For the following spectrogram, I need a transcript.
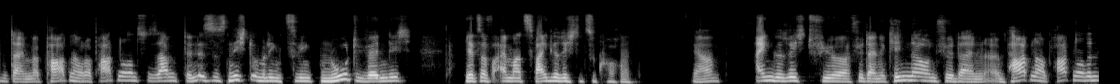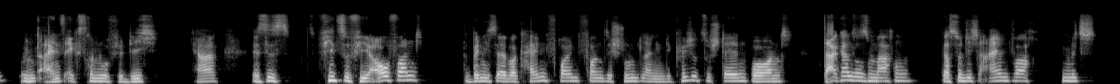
mit deinem Partner oder Partnerin zusammen, dann ist es nicht unbedingt zwingend notwendig, jetzt auf einmal zwei Gerichte zu kochen. Ja, ein Gericht für, für deine Kinder und für deinen äh, Partner, Partnerin und eins extra nur für dich. Ja, es ist viel zu viel Aufwand. Da bin ich selber kein Freund von, sich stundenlang in die Küche zu stellen. Und da kannst du es machen, dass du dich einfach mit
